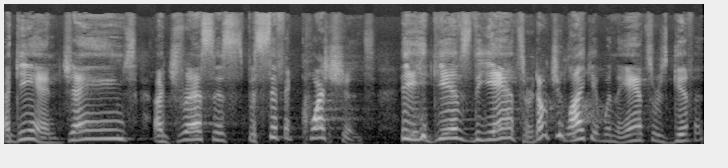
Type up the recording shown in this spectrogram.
Again, James addresses specific questions. He, he gives the answer. Don't you like it when the answer is given?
